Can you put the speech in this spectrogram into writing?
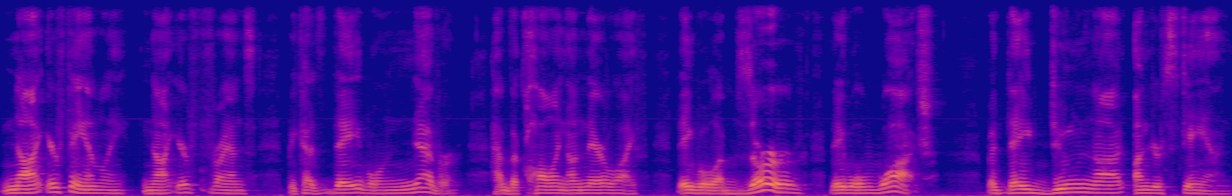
not your family, not your friends, because they will never have the calling on their life. They will observe, they will watch, but they do not understand.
